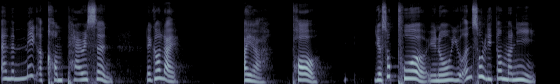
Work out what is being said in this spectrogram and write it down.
and they make a comparison, they go like, oh yeah, Paul, you're so poor, you know, you earn so little money.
